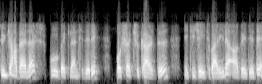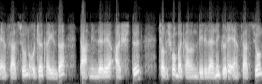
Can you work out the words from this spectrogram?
Dünkü haberler bu beklentileri boşa çıkardı. Netice itibariyle ABD'de enflasyon Ocak ayında tahminleri aştı. Çalışma Bakanlığı'nın verilerine göre enflasyon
